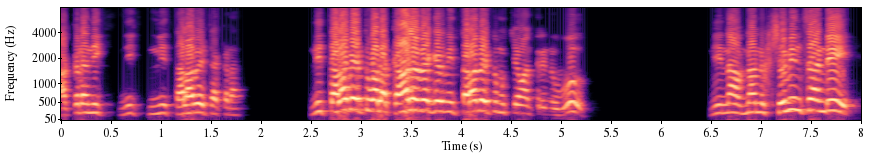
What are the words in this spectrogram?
అక్కడ నీ నీ నీ తలబెట్టు అక్కడ. నీ తలబెట్టు వాళ్ళ కాళ్ళ దగ్గర నీ తలబెట్టు ముఖ్యమంత్రి నువ్వు. నీ నా- నన్ను క్షమించండి.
